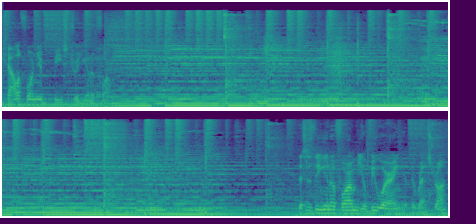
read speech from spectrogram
California Bistro uniform. This is the uniform you'll be wearing at the restaurant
